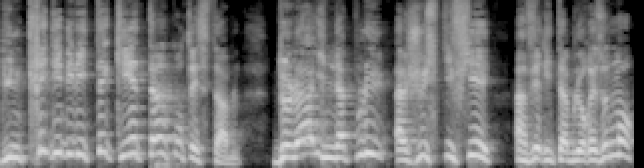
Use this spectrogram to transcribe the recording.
d'une crédibilité qui est incontestable. De là, il n'a plus à justifier un véritable raisonnement.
